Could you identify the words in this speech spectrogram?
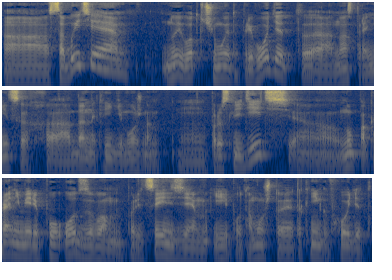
а, событие. Ну и вот к чему это приводит. Э, на страницах э, данной книги можно проследить. Ну, по крайней мере, по отзывам, по рецензиям и по тому, что эта книга входит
